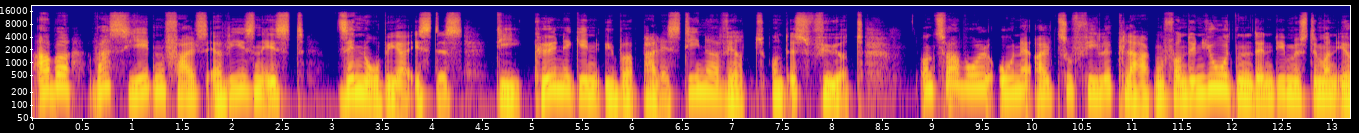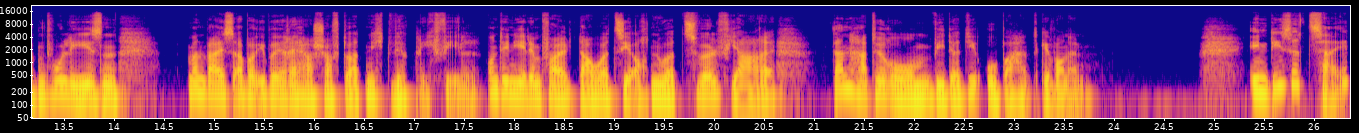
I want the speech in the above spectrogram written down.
aber was jedenfalls erwiesen ist, Zenobia ist es, die Königin über Palästina wird und es führt, und zwar wohl ohne allzu viele Klagen von den Juden, denn die müsste man irgendwo lesen, man weiß aber über ihre Herrschaft dort nicht wirklich viel, und in jedem Fall dauert sie auch nur zwölf Jahre, dann hatte Rom wieder die Oberhand gewonnen. In dieser Zeit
